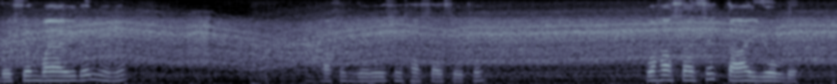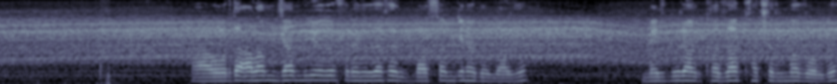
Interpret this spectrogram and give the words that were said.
Direksiyon bayağı iyi dönmüyor mu? Bakın görüyorsunuz hassasiyeti. Bu hassasiyet daha iyi oldu. Ha orada alamayacağım biliyordum. Freni zaten bassam gene durmazdı. Mecburen kaza kaçırılmaz oldu.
